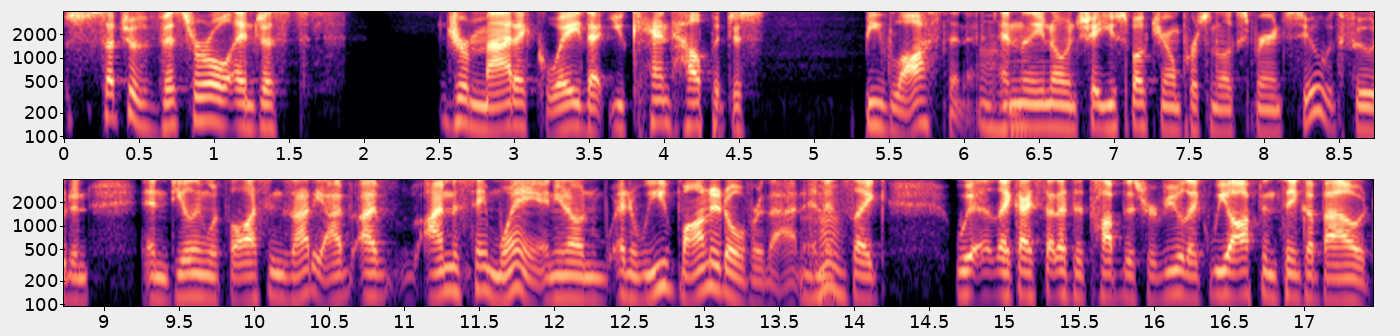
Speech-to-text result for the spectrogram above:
such a visceral and just dramatic way that you can't help but just be lost in it. And you know, and Shay, you spoke to your own personal experience too with food and and dealing with loss anxiety. I've I've I'm the same way, and you know, and, and we've bonded over that. And it's like, we, like I said at the top of this review, like we often think about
